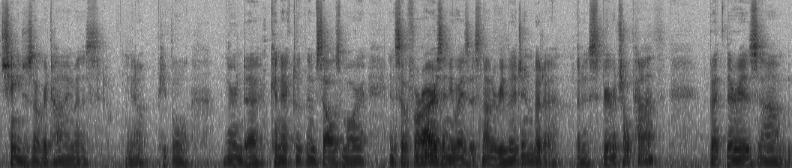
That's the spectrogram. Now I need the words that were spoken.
changes over time as you know people learn to connect with themselves more. And so for ours, anyways, it's not a religion, but a but a spiritual path. But there is um,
